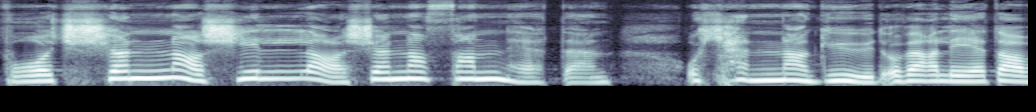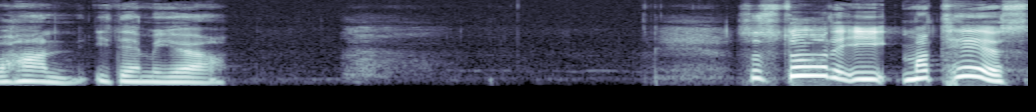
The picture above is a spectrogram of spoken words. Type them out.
for å skjønne, skille, skjønne sannheten og kjenne Gud og være ledet av Han i det vi gjør. Så står det i Matteus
